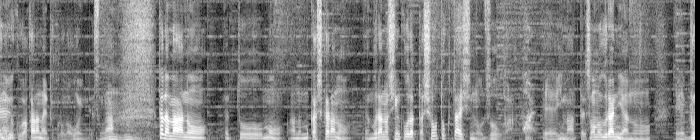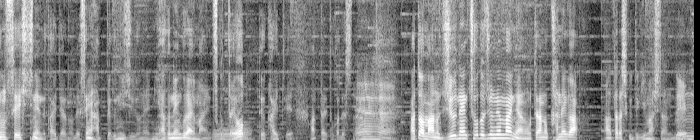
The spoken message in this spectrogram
僕もよくわからないところが多いんですが、うんうん、ただまああのえっと、もうあの昔からの村の信仰だった聖徳太子の像が、はい、えー、今あったりその裏にあの、えー、文政7年で書いてあるので1824年200年ぐらい前に作ったよって書いてあったりとかですね。あとはまああの10年ちょうど10年前にあのお寺の鐘が新しくできましたんで、うんうんうん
